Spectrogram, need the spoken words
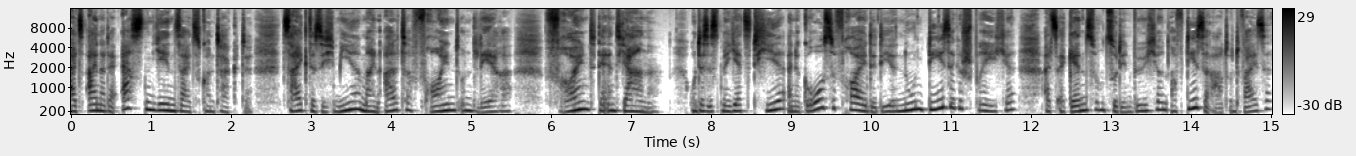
Als einer der ersten Jenseitskontakte zeigte sich mir mein alter Freund und Lehrer, Freund der Indianer, und es ist mir jetzt hier eine große Freude, dir nun diese Gespräche als Ergänzung zu den Büchern auf diese Art und Weise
